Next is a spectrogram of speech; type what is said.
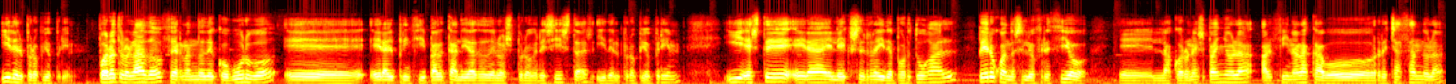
y del propio Prim. Por otro lado, Fernando de Coburgo eh, era el principal candidato de los progresistas y del propio Prim, y este era el ex rey de Portugal, pero cuando se le ofreció eh, la corona española, al final acabó rechazándola,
